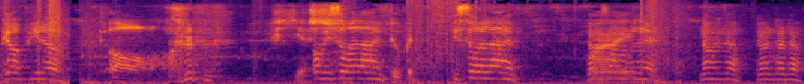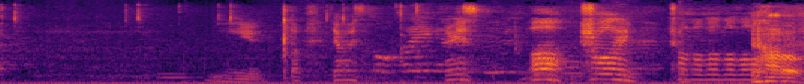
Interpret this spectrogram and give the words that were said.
Go, Pedo! Oh. Yes. oh, he's still alive! Stupid. He's still alive! No, he's not Why? over there! No, no, no, no, no. You. Oh, there was. There he is! Oh, trolling! Troll, troll, troll, troll, troll.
